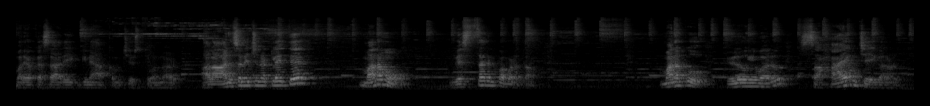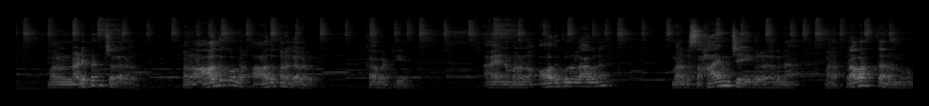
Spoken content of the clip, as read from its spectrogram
మరి ఒకసారి జ్ఞాపకం చేస్తూ ఉన్నాడు. అలా అనుసరించినట్లయితే మనము విస్తరింపబడతాం. మనకు ఎలోహి వారు సహాయం చేయగలడు. మనల్ని నడిపించగలడు. మనల్ని ఆదుకో ఆదుకొనగలడు. కాబట్టి ఆయన మనల్ని ఆదుకునేలాగున మనకు సహాయం చేయగలగున మన ప్రవర్తనను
